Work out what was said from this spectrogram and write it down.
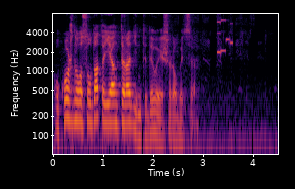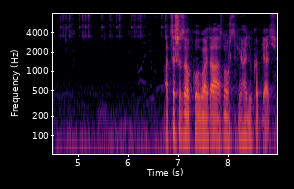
у кожного солдата є антирадін, ти диви, що робиться. А це що за кулемет? А, знову ж таки, гадюка 5.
